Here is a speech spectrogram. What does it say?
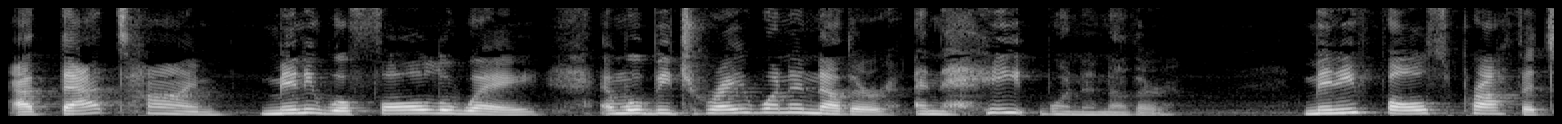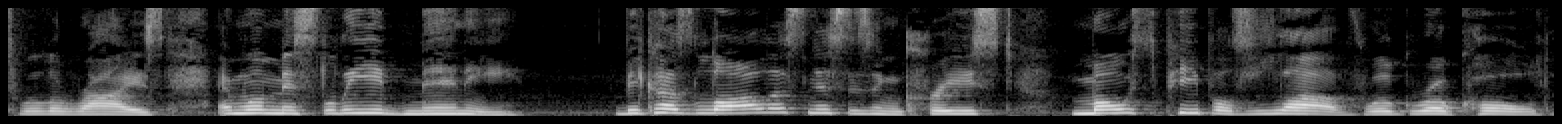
At that time, many will fall away and will betray one another and hate one another. Many false prophets will arise and will mislead many. Because lawlessness is increased, most people's love will grow cold.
